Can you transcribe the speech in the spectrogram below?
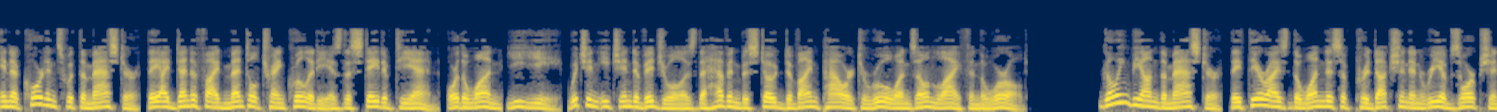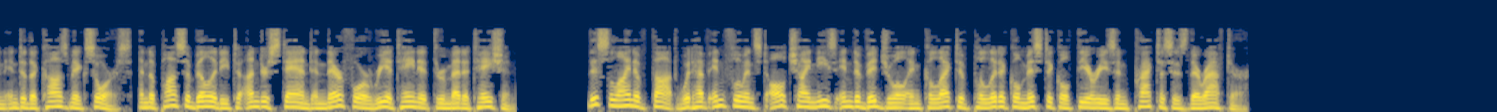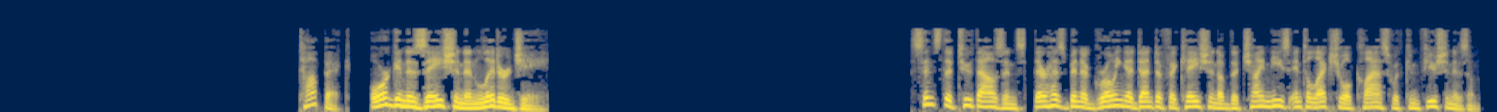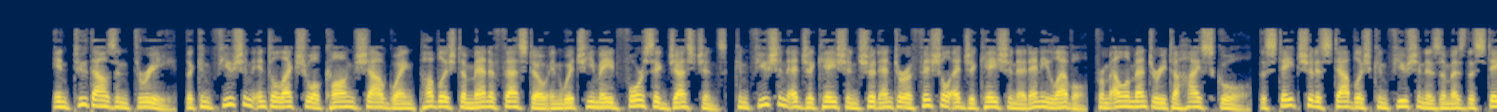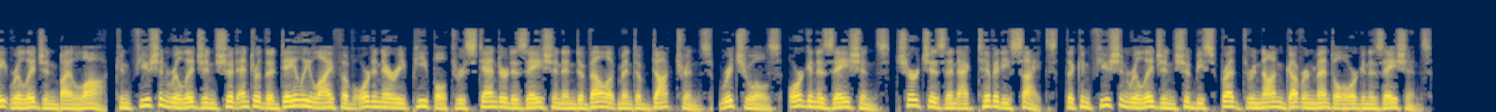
In accordance with the master, they identified mental tranquility as the state of Tian, or the One yi yi, which in each individual is the heaven-bestowed divine power to rule one's own life and the world. Going beyond the master, they theorized the oneness of production and reabsorption into the cosmic source, and the possibility to understand and therefore reattain it through meditation. This line of thought would have influenced all Chinese individual and collective political mystical theories and practices thereafter. Organization and liturgy Since the 2000s, there has been a growing identification of the Chinese intellectual class with Confucianism. In 2003, the Confucian intellectual Kong Xiaoguang published a manifesto in which he made four suggestions. Confucian education should enter official education at any level, from elementary to high school. The state should establish Confucianism as the state religion by law. Confucian religion should enter the daily life of ordinary people through standardization and development of doctrines, rituals, organizations, churches, and activity sites. The Confucian religion should be spread through non governmental organizations.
